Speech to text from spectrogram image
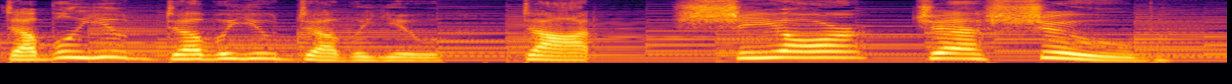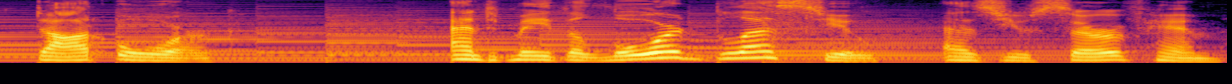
www.shearjashub.org. And may the Lord bless you as you serve him.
